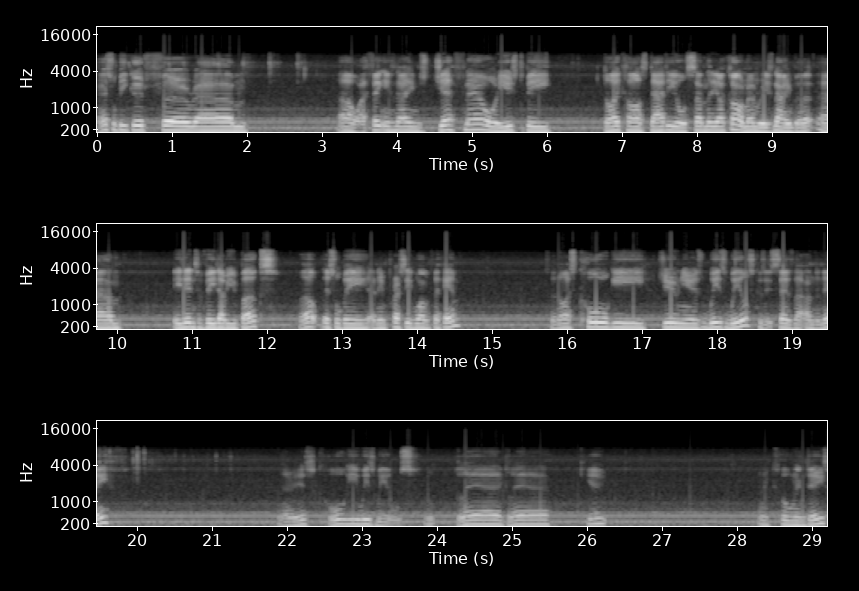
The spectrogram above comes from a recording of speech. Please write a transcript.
This will be good for, um, oh I think his name's Jeff now, or he used to be Diecast Daddy or something. I can't remember his name, but um, he's into VW bugs. Well, this will be an impressive one for him. So nice Corgi Junior's Whiz Wheels, because it says that underneath. There it is, Corgi Whiz Wheels. Oh, glare, glare, cute. Very cool indeed.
